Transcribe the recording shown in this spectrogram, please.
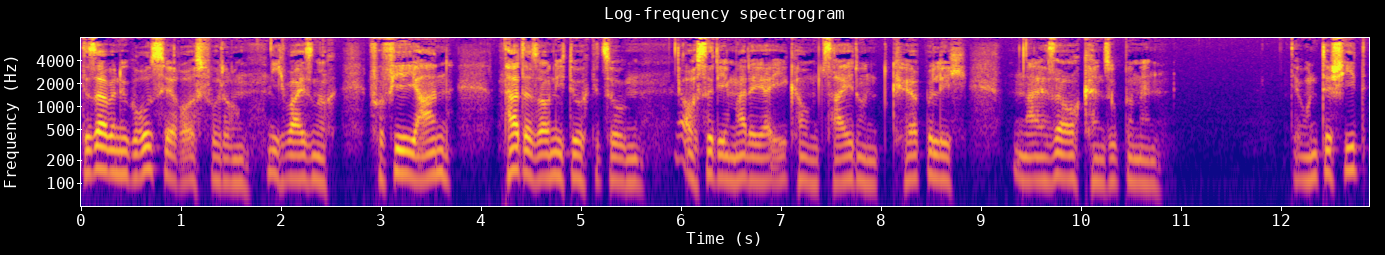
das ist aber eine große Herausforderung. Ich weiß noch, vor vier Jahren hat er es auch nicht durchgezogen. Außerdem hat er ja eh kaum Zeit und körperlich, na, ist er auch kein Superman. Der Unterschied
